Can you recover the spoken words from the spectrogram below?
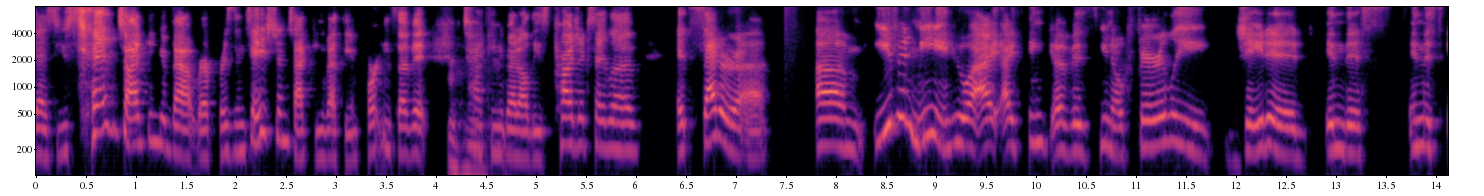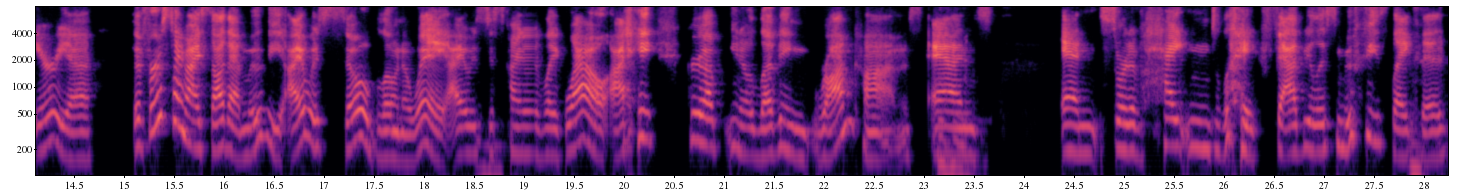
as you said, talking about representation, talking about the importance of it, mm-hmm. talking about all these projects I love, etc. Um, even me, who I, I think of as you know fairly jaded in this in this area, the first time I saw that movie, I was so blown away. I was just mm-hmm. kind of like, wow, I grew up, you know, loving rom-coms and mm-hmm. and sort of heightened like fabulous movies like this.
